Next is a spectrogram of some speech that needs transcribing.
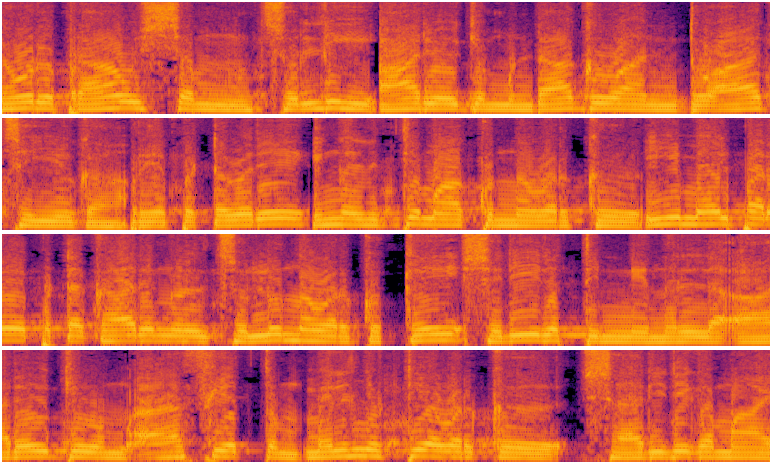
നൂറ് പ്രാവശ്യം ചൊല്ലി ആരോഗ്യം ഉണ്ടാകുവാൻ ദുആ ചെയ്യുക. പ്രിയപ്പെട്ടവരെ ഇങ്ങനെ നിത്യമാക്കുന്നവർക്ക് ഈ മേൽപ്പറയപ്പെട്ട കാര്യങ്ങൾ ചൊല്ലുന്നവർക്കൊക്കെ ശരീരത്തിന് നല്ല ആരോഗ്യവും ആഫിയത്തും മെലിഞ്ഞുട്ടിയവർക്ക് ശാരീരികമായ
